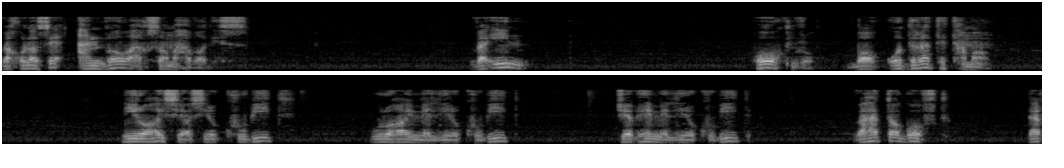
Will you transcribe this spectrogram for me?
و خلاصه انواع و اقسام حوادث. و این حکم رو با قدرت تمام نیروهای سیاسی رو کوبید گروه های ملی رو کوبید جبهه ملی رو کوبید و حتی گفت در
